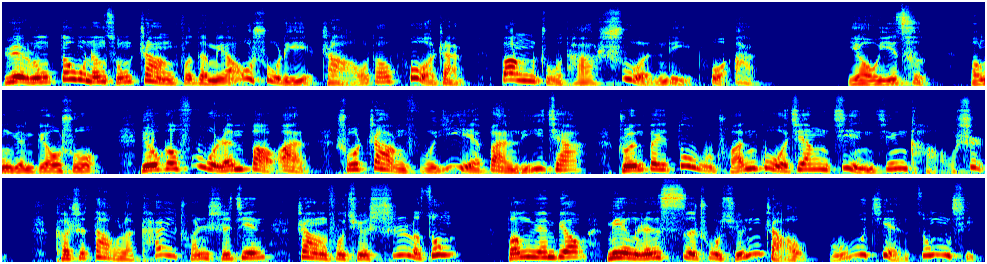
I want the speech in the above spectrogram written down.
月容都能从丈夫的描述里找到破绽，帮助他顺利破案。有一次，冯元彪说，有个妇人报案说，丈夫夜半离家，准备渡船过江进京考试，可是到了开船时间，丈夫却失了踪。冯元彪命人四处寻找，不见踪迹。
